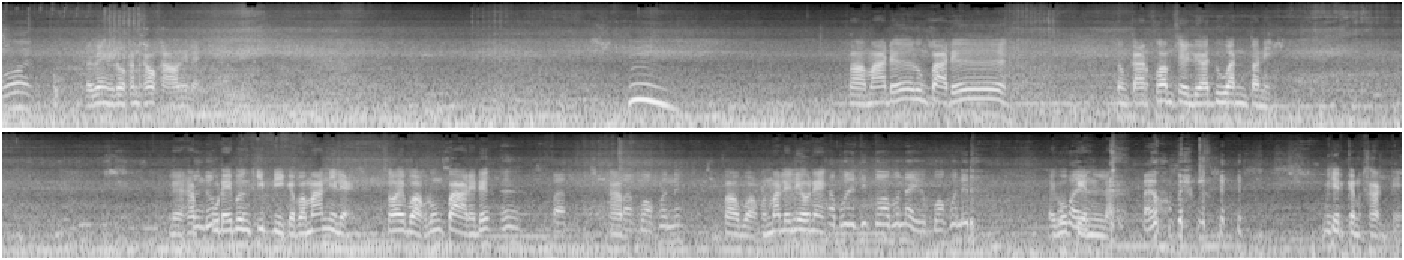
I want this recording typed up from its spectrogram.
โอ้ยไปแบ่งในรถคันขาวๆนี่แหละฝ่ามาเด้อลุงป้าเด้อต้องการความช่วยเหลือด่วนตอนนี้เลยครับผู้ใดเบิ่งคลิปนี้ก็ประมาณนี้แหละ ซอยบอกลุงป้าหน่อยเด้อเออฝากครับฝากบอกเพิ่นนะฝากบอกมันมาเร็วๆแน่ถ้าผู้ใดติดต่อเพิ่นได้ก็บอกเพิ่นได้เด้อไปบ่เป็นแหละไปบ่เป็นไม่เฮ็ดกันคักเด้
